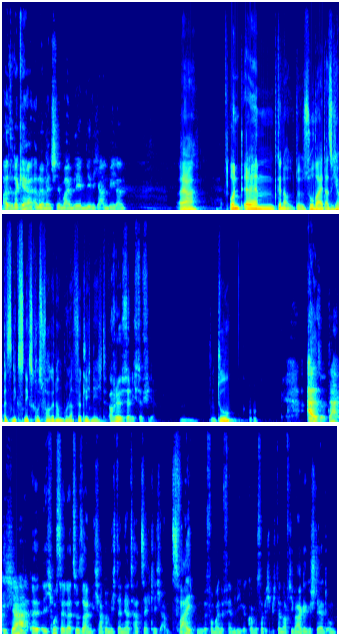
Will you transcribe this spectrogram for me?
Also da kenne ich andere Menschen in meinem Leben, die sich anbiedern. Ja. Und ähm, genau, soweit. Also ich habe jetzt nichts nichts groß vorgenommen, Olaf. Wirklich nicht. Ach nö, ist ja nicht so viel. Und du? Also, da ich ja, äh, ich muss ja dazu sagen, ich habe mich dann ja tatsächlich am zweiten, bevor meine Family gekommen ist, habe ich mich dann auf die Waage gestellt, um,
